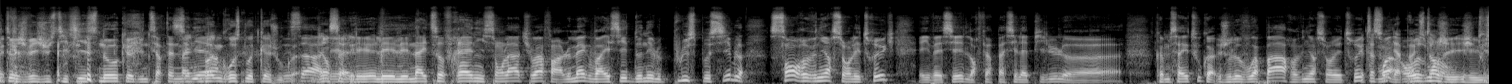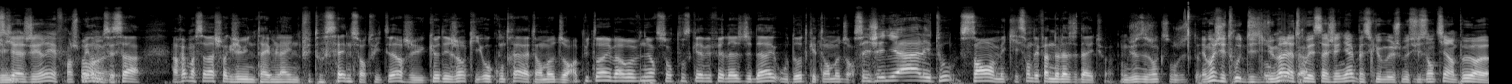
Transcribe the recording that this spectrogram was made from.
cacahuète. je vais justifier Snoke d'une certaine C'est une manière. bonne grosse noix de cajou, C'est quoi. ça, Bien les, salé. les, les- les Knights of Ren, ils sont là, tu vois. Enfin, le mec va essayer de donner le plus possible sans revenir sur les trucs et il va essayer de leur faire passer la pilule euh, comme ça et tout. Quoi. Je le vois pas revenir sur les Mais trucs. De toute façon, Moi, il a pas le heureusement, temps. j'ai eu. tout ce qu'il y a gérer, franchement. mais non, mais euh, c'est ça. Après, moi, ça va. Je crois que j'ai eu une timeline plutôt saine sur Twitter. J'ai eu que des gens qui, au contraire, étaient en mode genre, ah putain, il va revenir sur tout ce qu'avait fait Last Jedi, ou d'autres qui étaient en mode genre, c'est génial et tout, sans, mais qui sont des fans de Last Jedi, tu vois. Donc juste des gens qui sont juste. Mais moi j'ai du mal à trouver ça génial parce que je me suis senti un peu euh,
